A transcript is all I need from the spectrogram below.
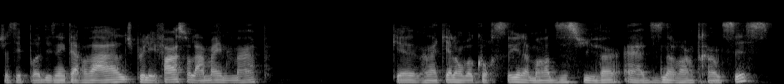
je sais pas, des intervalles, je peux les faire sur la même map dans laquelle on va courser le mardi suivant à 19h36.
